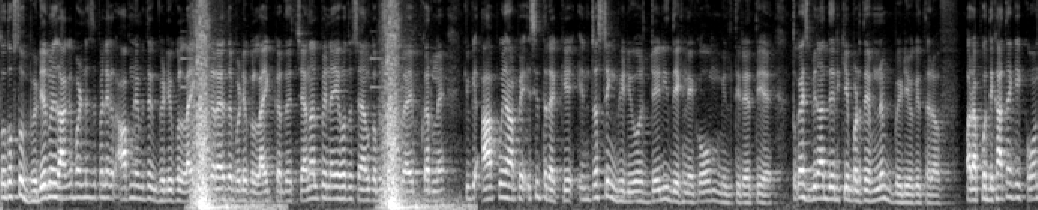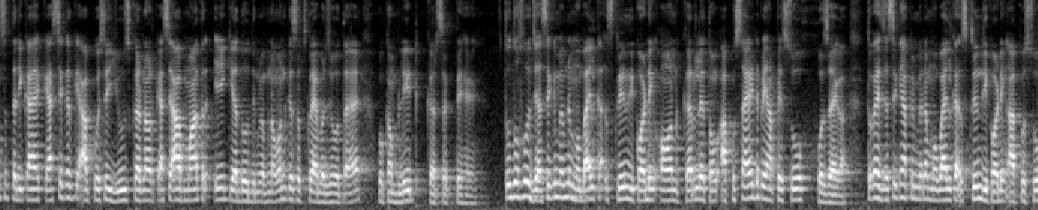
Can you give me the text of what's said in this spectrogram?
तो दोस्तों, वीडियो में आगे बढ़ने से पहले अगर आपने अभी तक वीडियो को लाइक नहीं करा है तो वीडियो को लाइक कर दें। चैनल पे नए हो तो चैनल को भी सब्सक्राइब कर लें, क्योंकि आपको यहाँ पे इसी तरह के इंटरेस्टिंग वीडियोस डेली देखने को मिलती रहती है। तो कैसे बिना देर के बढ़ते हैं अपने वीडियो की तरफ़। और आपको दिखाते हैं कि कौन सा तरीका है, कैसे करके आपको इसे यूज़ करना और कैसे आप मात्र एक या दो दिन में अपना वन के सब्सक्राइबर जो होता है, वो कंप्लीट कर सकते हैं। तो दोस्तों, जैसे कि मैं अपने मोबाइल का स्क्रीन रिकॉर्डिंग ऑन कर लेता हूँ, आपको साइड पे यहाँ पे शो हो जाएगा। तो कैसे जैसे कि यहाँ पे मेरा मोबाइल का स्क्रीन रिकॉर्डिंग आपको शो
